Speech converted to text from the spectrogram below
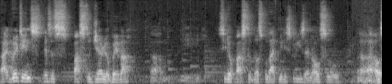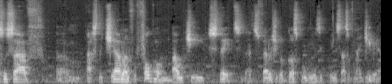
Hi, greetings. This is Pastor Jerry Ogbeba, um, the senior pastor of Gospel Life Ministries, and also uh, I also serve um, as the chairman for Fogmon Bauchi State. That's Fellowship of Gospel Music Ministers of Nigeria,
